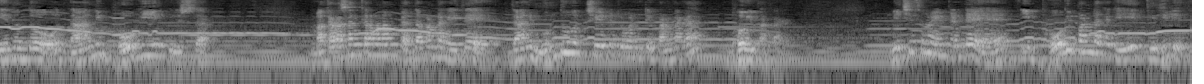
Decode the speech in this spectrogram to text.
ఏదుందో దాన్ని భోగి అని పిలుస్తారు. మకర సంక్రమణం పెద్ద పండగ అయితే దాని ముందు వచ్చేటటువంటి పండగ భోగి పండగ. విచిత్రం ఏంటంటే ఈ భోగి పండగకి తిథి లేదు.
